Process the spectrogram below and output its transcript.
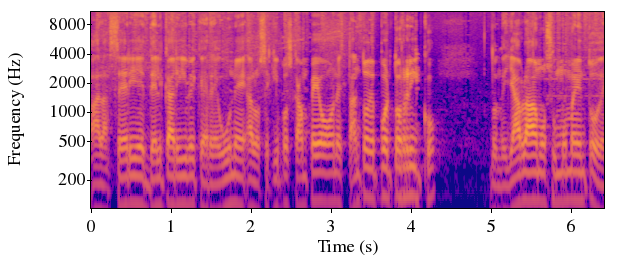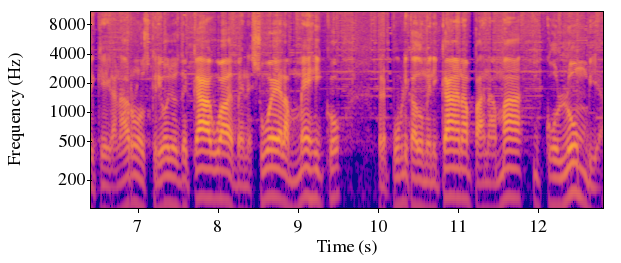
a la Serie del Caribe que reúne a los equipos campeones, tanto de Puerto Rico, donde ya hablábamos un momento de que ganaron los criollos de Cagua, Venezuela, México, República Dominicana, Panamá y Colombia.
